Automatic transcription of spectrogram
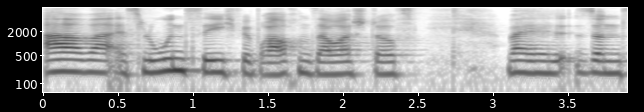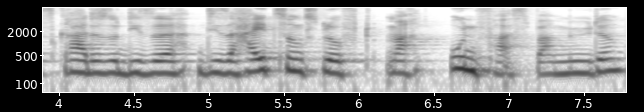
aber es lohnt sich. Wir brauchen Sauerstoff, weil sonst gerade so diese, diese Heizungsluft macht unfassbar müde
